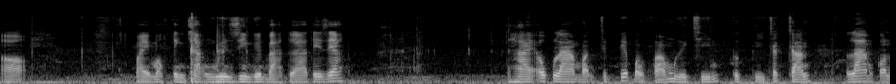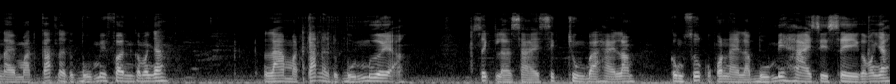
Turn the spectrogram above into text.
Đó, máy móc tình trạng nguyên zin nguyên bản từ ATZ hai ốc lam bạn trực tiếp bằng khóa 19 cực kỳ chắc chắn. Lam con này mặt cắt là được 40 phân các bác nhá. Lam mặt cắt là được 40 ạ. Xích là xài xích chung 325 công suất của con này là 42 cc các bác nhá.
